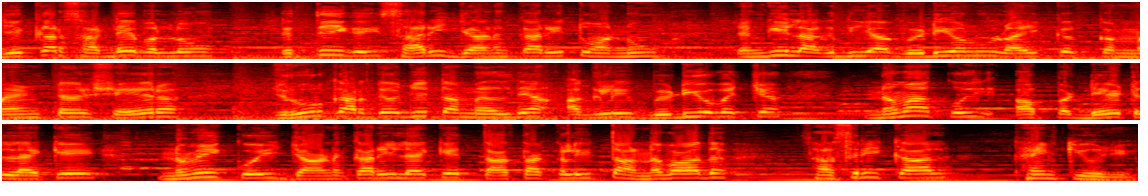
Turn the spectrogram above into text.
ਜੇਕਰ ਸਾਡੇ ਵੱਲੋਂ ਦਿੱਤੀ ਗਈ ਸਾਰੀ ਜਾਣਕਾਰੀ ਤੁਹਾਨੂੰ ਚੰਗੀ ਲੱਗਦੀ ਆ, ਵੀਡੀਓ ਨੂੰ ਲਾਈਕ ਕਮੈਂਟ ਸ਼ੇਅਰ ਜ਼ਰੂਰ ਕਰ ਦਿਓ ਜੀ। ਤਾਂ ਮਿਲਦੇ ਆ ਅਗਲੀ ਵੀਡੀਓ ਵਿੱਚ। ਨਵਾਂ ਕੋਈ ਅਪਡੇਟ ਲੈ ਕੇ, ਨਵੀਂ ਕੋਈ ਜਾਣਕਾਰੀ ਲੈ ਕੇ, ਤਦ ਤੱਕ ਲਈ ਧੰਨਵਾਦ। ਸਤਿ ਸ੍ਰੀ ਅਕਾਲ। ਥੈਂਕ ਯੂ ਜੀ।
